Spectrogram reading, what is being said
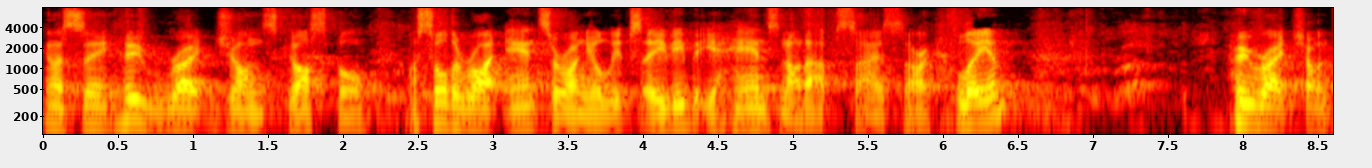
I see. Who wrote John's Gospel? I saw the right answer on your lips, Evie, but your hand's not up, so sorry. Liam? Who wrote John?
